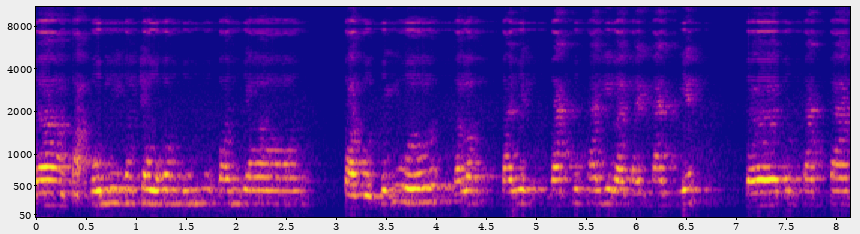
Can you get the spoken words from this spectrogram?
Dah tak boleh macam orang dulu panjang. Sama kedua, kalau saya rasa saya lah saya kaji eh, kesempatan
